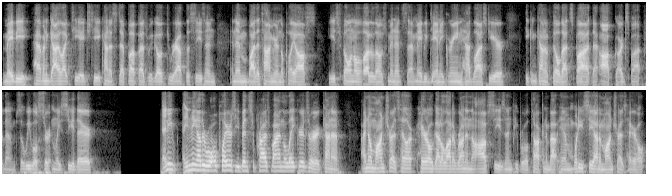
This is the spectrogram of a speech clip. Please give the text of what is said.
Maybe having a guy like THT kind of step up as we go throughout the season, and then by the time you're in the playoffs, he's filling a lot of those minutes that maybe Danny Green had last year. He can kind of fill that spot, that off guard spot for them. So we will certainly see there. Any any other role players you've been surprised by in the Lakers, or kind of? I know Montrezl Harrell got a lot of run in the off season. People were talking about him. What do you see out of Montrezl Harrell?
